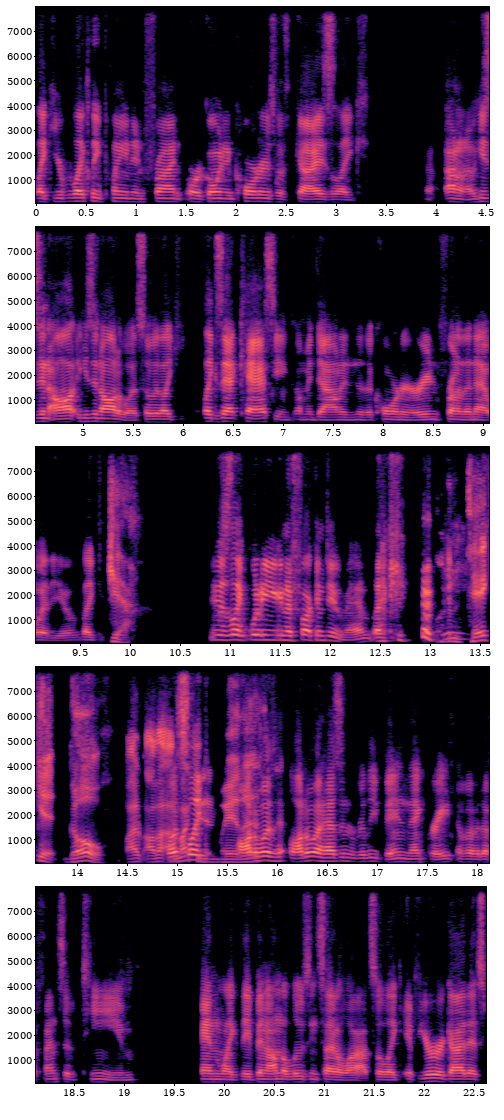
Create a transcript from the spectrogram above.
like you're likely playing in front or going in corners with guys like I don't know. He's in he's in Ottawa, so like like Zack Kassian coming down into the corner or in front of the net with you, like yeah. You're just like, what are you gonna fucking do, man? Like, take it, go. I, I'm, I'm like Ottawa. Ottawa hasn't really been that great of a defensive team, and like they've been on the losing side a lot. So like, if you're a guy that's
